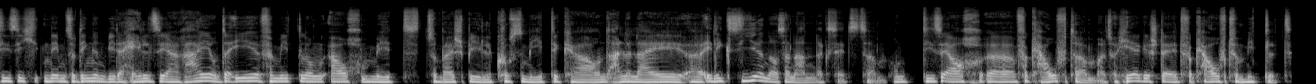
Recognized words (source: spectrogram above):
die sich neben so Dingen wie der Hellseherei und der Ehevermittlung auch mit zum Beispiel Kosmetika und allerlei äh, Elixieren auseinandergesetzt haben und diese auch äh, verkauft haben, also hergestellt, verkauft, vermittelt.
